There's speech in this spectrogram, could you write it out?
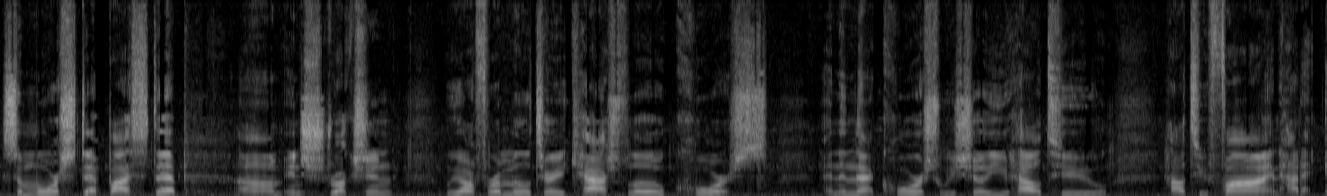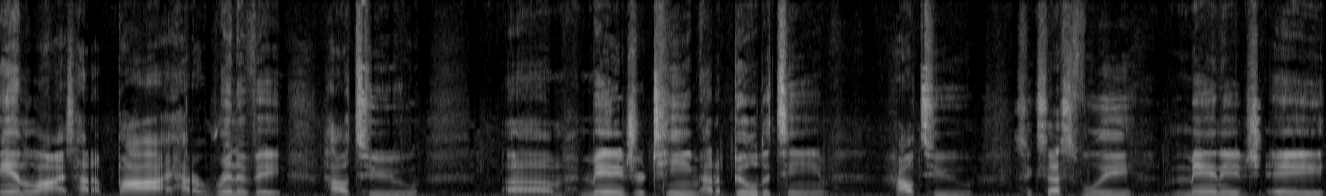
some more step-by-step um, instruction, we offer a military cash flow course. And in that course, we show you how to how to find, how to analyze, how to buy, how to renovate, how to um, manage your team, how to build a team, how to successfully manage a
